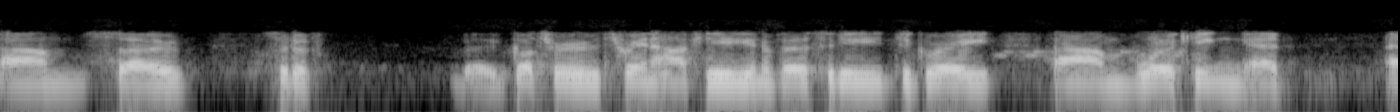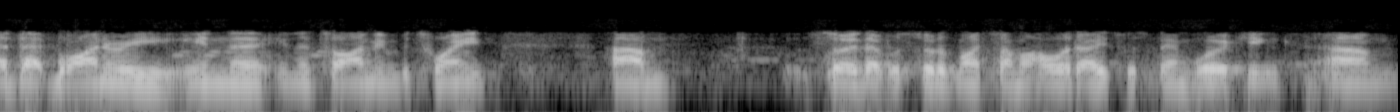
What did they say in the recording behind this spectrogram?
Um, so sort of got through three and a half year university degree, um, working at, at that winery in the, in the time in between. Um, so that was sort of my summer holidays were spent working, um,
